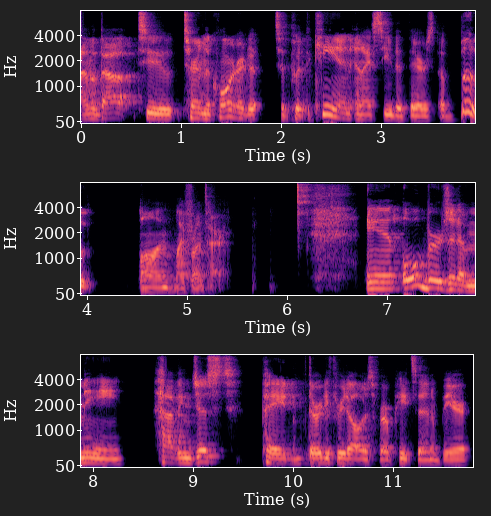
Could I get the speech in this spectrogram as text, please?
I'm about to turn the corner to, to put the key in, and I see that there's a boot on my front tire. An old version of me, having just paid $33 for a pizza and a beer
